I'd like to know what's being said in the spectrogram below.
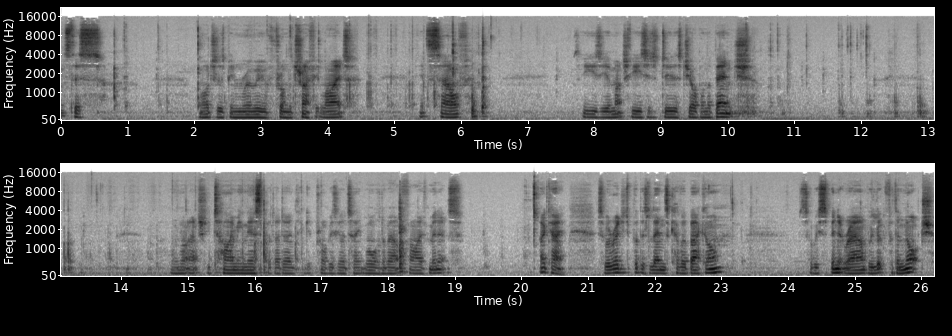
once this module has been removed from the traffic light itself it's easier, much easier to do this job on the bench. We're not actually timing this but I don't think it probably is going to take more than about five minutes. Okay so we're ready to put this lens cover back on. So we spin it round we look for the notch.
